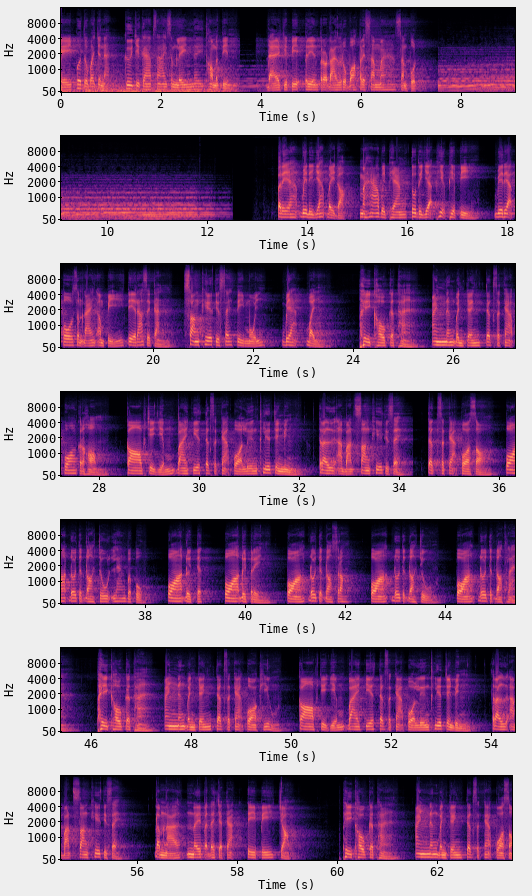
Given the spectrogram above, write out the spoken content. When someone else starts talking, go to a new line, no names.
សេរីពុទ្ធវចនៈគឺជាការផ្សាយសម្លេងនៃធម្មទានដែលជាពាក្យព្រានប្រដៅរបស់ព្រះសម្មាសម្ពុទ្ធព្រះវិនយៈបៃដកមហាវិភាំងទុតិយភាគភាគ2វិរៈពោសម្ដែងអំពីទេរាសិកាន់សង្ឃាទិសេសទី1វគ្គ3ភេខោកថាអញនឹងបញ្ចេញទឹកសកៈពណ៌ក្រហម កព្យាយាមបាយជាទឹកសកៈពណ៌លឿងឃ្លាតចេញវិញត្រូវអាបត្តិសង្ឃាទិសេសទឹកសកៈពណ៌សពណ៌ដូចទឹកដោះជូរឡើងពពុះពណ៌ដូចទឹកពណ៌ដូចប្រេងពណ៌ដូចទឹកដោះស្រស់ពណ៌ដូចទឹកដោះជូរពណ៌ដូចទឹកដោះថ្លាភេខោគិតថាអញនឹងបញ្ចេញទឹកសកៈពណ៌ខៀវក៏ព្យាយាមបាយជាទឹកសកៈពណ៌លឿងឃ្លាតចេញវិញត្រូវអាបត្តិសង្ឃាទិសេសដំណើរនៃបដិច្ចកៈ ទី2ចប់ភីខោគិតថាអញនឹងបញ្ចេញទឹកសកៈពណ៌ស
